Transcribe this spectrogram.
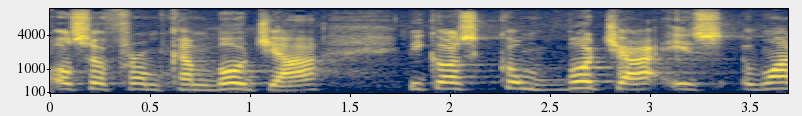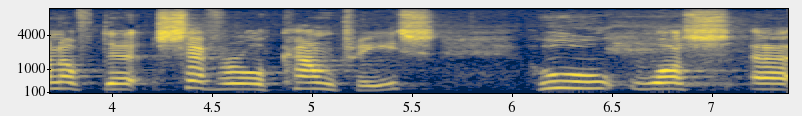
also from Cambodia, because Cambodia is one of the several countries who was uh,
